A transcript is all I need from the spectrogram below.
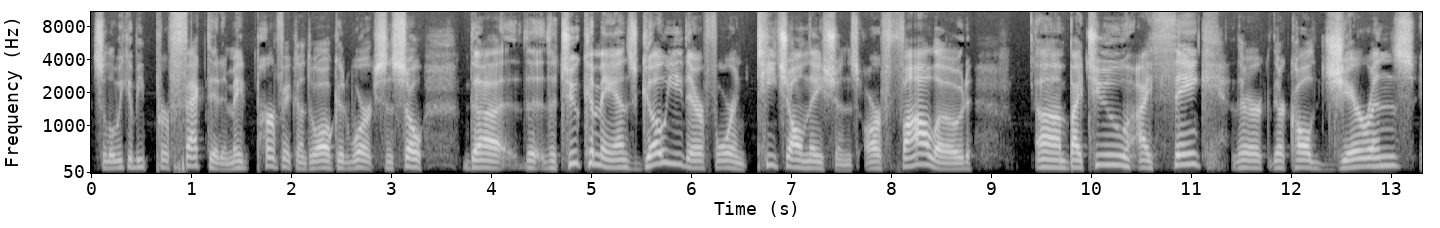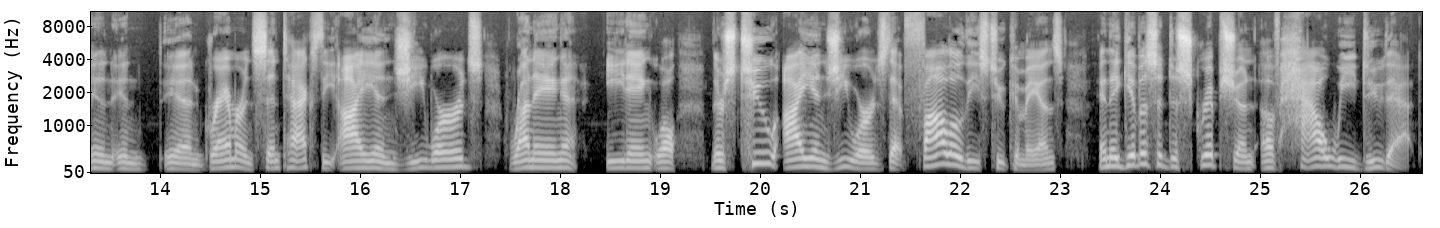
so that we could be perfected and made perfect unto all good works. And so the, the, the two commands, go ye therefore and teach all nations, are followed um, by two, I think they're they're called gerunds in in in grammar and syntax. The ing words, running, eating. Well, there's two ing words that follow these two commands, and they give us a description of how we do that.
